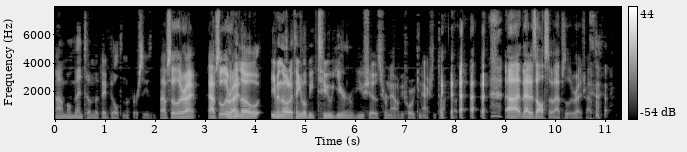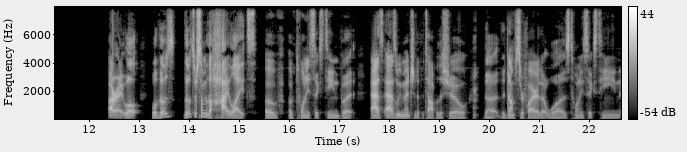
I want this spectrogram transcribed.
uh, momentum that they built in the first season. Absolutely right. Absolutely even right. Even though even though I think it'll be two year in review shows from now before we can actually talk about it. uh, that is also absolutely right, Travis. All right. Well, well those those are some of the highlights of of 2016, but as as we mentioned at the top of the show, the the dumpster fire that was 2016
